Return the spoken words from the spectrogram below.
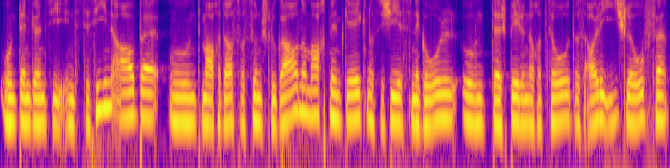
Und dann gehen sie ins Tessin runter und machen das, was sonst Lugano macht mit dem Gegner. Sie schießen ein Goal und äh, spielen nachher so, dass alle einschlafen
